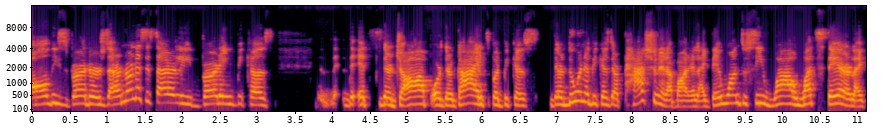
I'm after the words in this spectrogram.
all these birders that are not necessarily birding because it's their job or their guides but because they're doing it because they're passionate about it. Like they want to see wow what's there? Like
